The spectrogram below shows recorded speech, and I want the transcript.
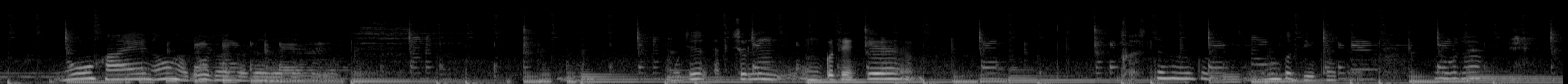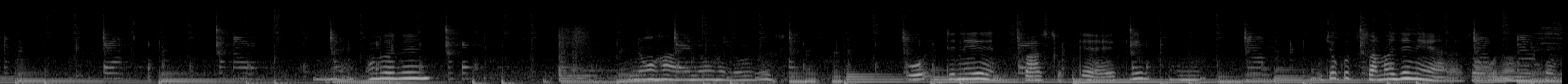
no hi no hello da da da da da da मुझे actually उनको देख के फ़र्स्ट टाइम उनको उनको देखा था। बोला, उन्होंने नो हाय नो हेलो वो इतने फास्ट क्या है कि मुझे कुछ समझ ही नहीं आ रहा था, उन्होंने क्या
